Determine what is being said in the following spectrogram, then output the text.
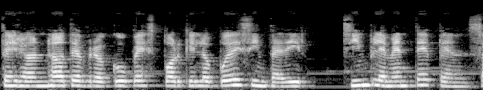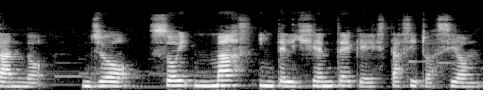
Pero no te preocupes porque lo puedes impedir simplemente pensando, yo soy más inteligente que esta situación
